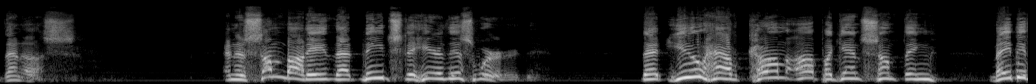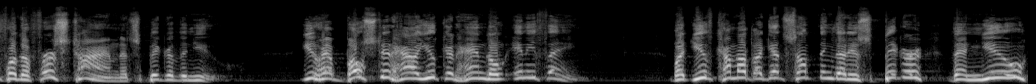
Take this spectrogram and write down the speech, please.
than us. And there's somebody that needs to hear this word that you have come up against something maybe for the first time that's bigger than you. You have boasted how you can handle anything. But you've come up against something that is bigger than you,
